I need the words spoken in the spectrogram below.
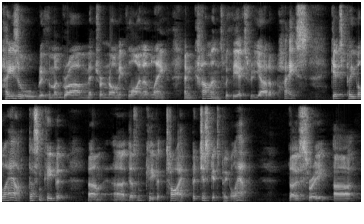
Hazlewood with the McGrath metronomic line and length. And Cummins with the extra yard of pace. Gets people out. Doesn't keep it um, uh, doesn't keep it tight, but just gets people out. Those three are,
